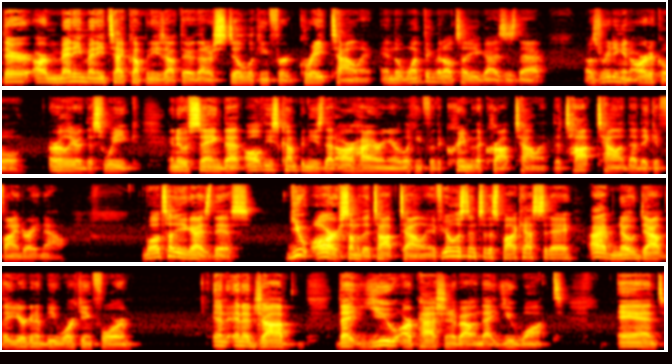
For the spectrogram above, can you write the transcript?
There are many, many tech companies out there that are still looking for great talent. And the one thing that I'll tell you guys is that I was reading an article earlier this week and it was saying that all these companies that are hiring are looking for the cream of the crop talent, the top talent that they can find right now. Well, I'll tell you guys this. You are some of the top talent. If you're listening to this podcast today, I have no doubt that you're going to be working for in, in a job that you are passionate about and that you want. And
